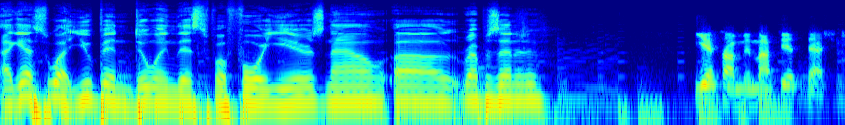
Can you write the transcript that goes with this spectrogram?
I guess what, you've been doing this for four years now, uh, Representative? Yes, I'm in my fifth session.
